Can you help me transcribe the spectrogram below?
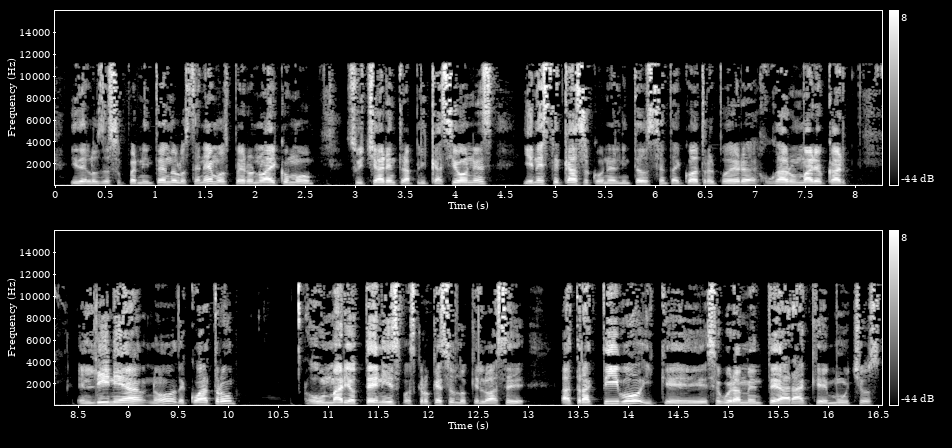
y de los de Super Nintendo los tenemos, pero no hay como switchar entre aplicaciones y en este caso con el Nintendo 64 el poder jugar un Mario Kart en línea, ¿no? De cuatro o un Mario Tennis, pues creo que eso es lo que lo hace atractivo y que seguramente hará que muchos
